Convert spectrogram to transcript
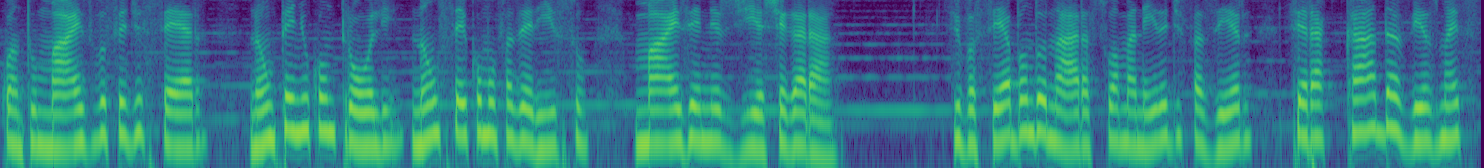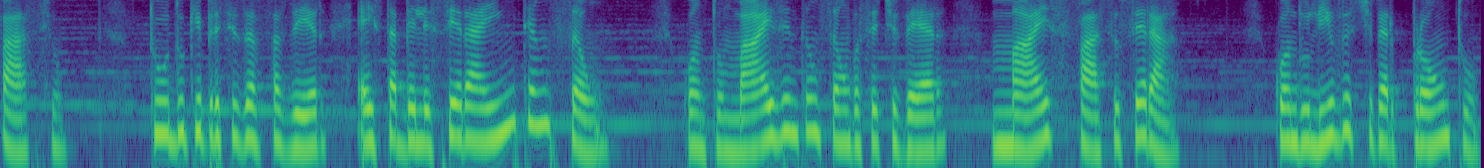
Quanto mais você disser, não tenho controle, não sei como fazer isso, mais energia chegará. Se você abandonar a sua maneira de fazer, será cada vez mais fácil. Tudo o que precisa fazer é estabelecer a intenção. Quanto mais intenção você tiver, mais fácil será. Quando o livro estiver pronto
